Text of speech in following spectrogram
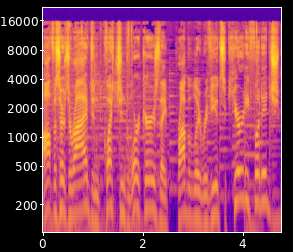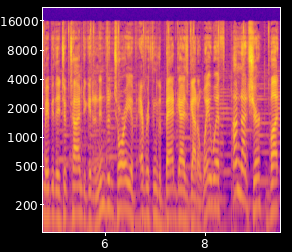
Officers arrived and questioned workers. They probably reviewed security footage. Maybe they took time to get an inventory of everything the bad guys got away with. I'm not sure, but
